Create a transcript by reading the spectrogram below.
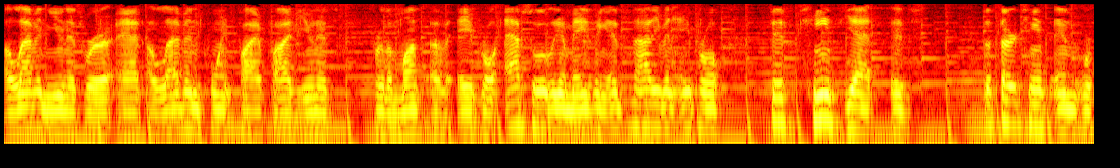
11 units. We're at 11.55 units for the month of April. Absolutely amazing. It's not even April 15th yet. It's the 13th and we're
